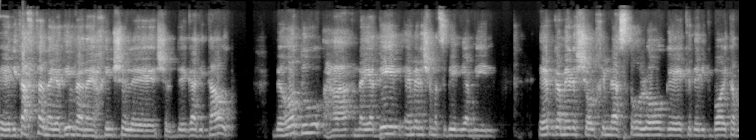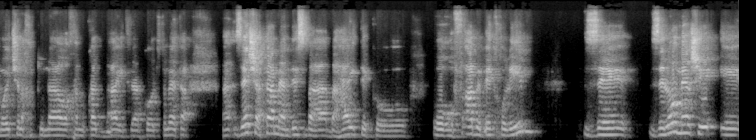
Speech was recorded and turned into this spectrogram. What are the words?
אה, ניקח את הניידים והנייחים של, אה, של גדי טאוב, בהודו הניידים הם אלה שמצביעים ימין, הם גם אלה שהולכים לאסטרולוג אה, כדי לקבוע את המועד של החתונה או החנוכת בית והכל, זאת אומרת זה שאתה מהנדס בהייטק או, או רופאה בבית חולים זה, זה, לא אומר ש, אה,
